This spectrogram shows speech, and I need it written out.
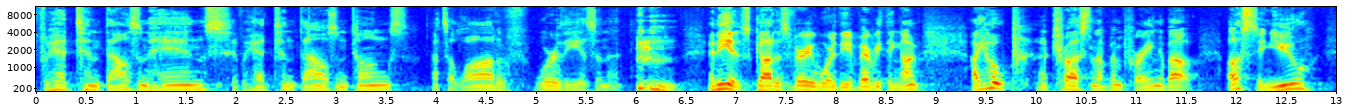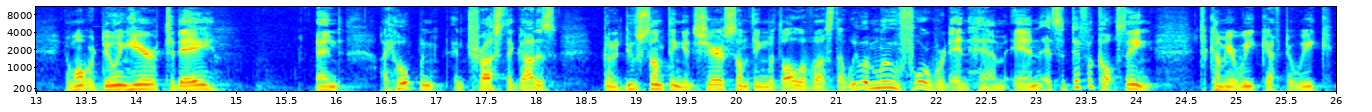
If we had 10,000 hands, if we had 10,000 tongues, that's a lot of worthy, isn't it? and He is. God is very worthy of everything. i I hope and I trust, and I've been praying about us and you and what we're doing here today. And I hope and, and trust that God is going to do something and share something with all of us that we would move forward in Him in. It's a difficult thing to come here week after week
